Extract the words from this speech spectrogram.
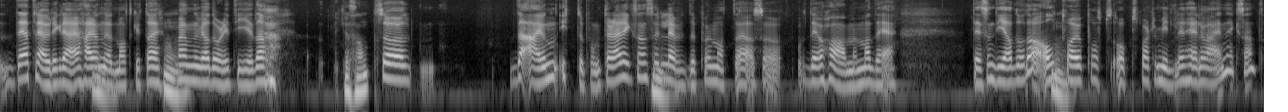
Det er traurig greie. Her er nødmat, gutter. Men vi har dårlig tid i dag. Ikke sant? Så det er jo noen ytterpunkter der, ikke sant. Så Mm. levde på en måte Altså, det å ha med meg det Det som de hadde òg, da. Mm. Alt var jo på oppsparte midler hele veien, ikke sant.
